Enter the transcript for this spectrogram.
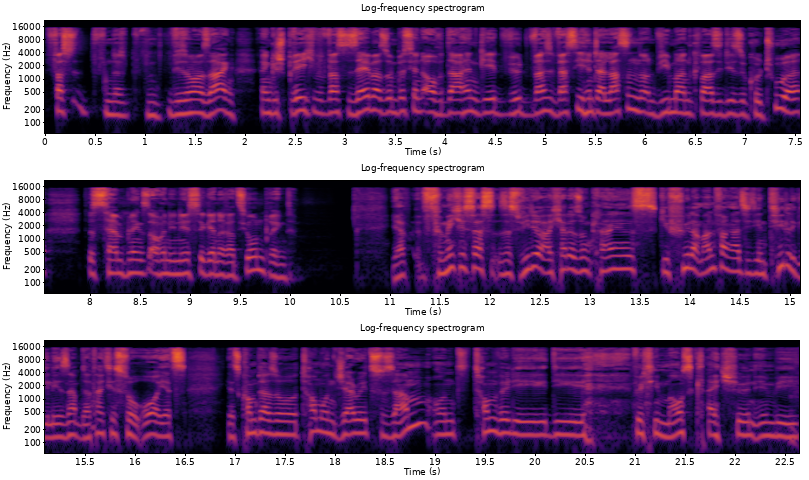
fast, wie soll man sagen, ein Gespräch, was selber so ein bisschen auch dahin geht, was, was sie hinterlassen und wie man quasi diese Kultur des Samplings auch in die nächste Generation bringt. Ja, für mich ist das das Video, ich hatte so ein kleines Gefühl am Anfang, als ich den Titel gelesen habe, da dachte ich so, oh, jetzt jetzt kommt da so Tom und Jerry zusammen und Tom will die die will die Maus gleich schön irgendwie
